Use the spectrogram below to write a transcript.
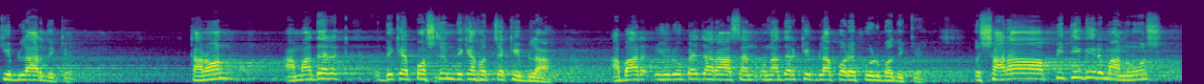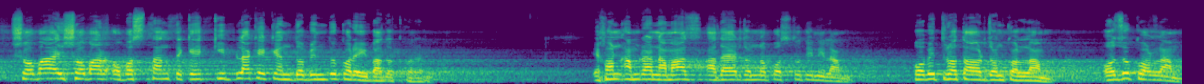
কিবলার দিকে। কারণ আমাদের দিকে, পশ্চিম দিকে হচ্ছে কিবলা। আবার ইউরোপে যারা আছেন ওনাদের কিবলা পরে পূর্ব দিকে। তো সারা পৃথিবীর মানুষ সবাই সবার অবস্থান থেকে কিবলাকে কেন্দ্রবিন্দু করে ইবাদত করেন। এখন আমরা নামাজ আদায়ের জন্য প্রস্তুতি নিলাম, পবিত্রতা অর্জন করলাম, অজু করলাম।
